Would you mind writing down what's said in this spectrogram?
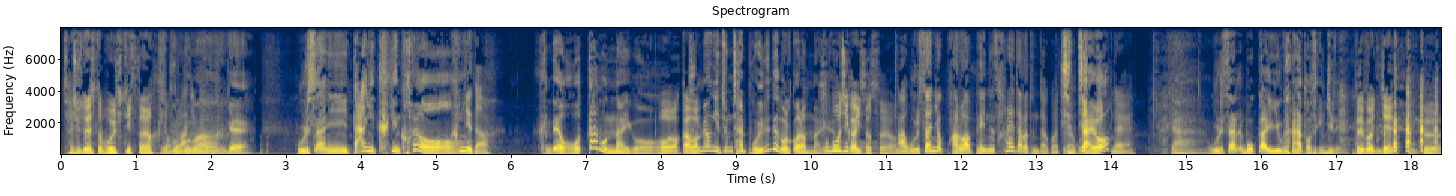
제주도에서도 보일 수도 있어요. 그 정도는 아니고 궁금한 게 울산이 땅이 크긴 커요. 큽니다. 근데 어디다 놓나 이거. 어, 아까 막- 분명히 좀 잘 보이는 데 놓을 거란 말이에요. 후보지가 있었어요. 아, 울산역 바로 앞에 있는 산에다가 둔다고 하더라고요. 진짜요? 네. 야, 울산을 못 갈 이유가 하나 더 생기네. 그리고 이제 그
